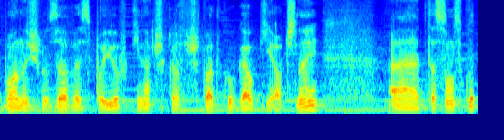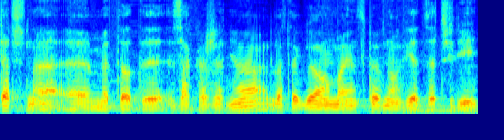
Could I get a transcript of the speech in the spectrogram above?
błony śluzowe, spojówki, na przykład w przypadku gałki ocznej, To są skuteczne e, metody zakażenia, dlatego mając pewną wiedzę, czyli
